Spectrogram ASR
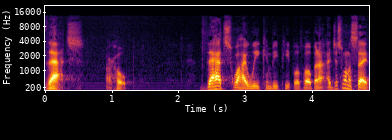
That's our hope. That's why we can be people of hope. And I just want to say,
